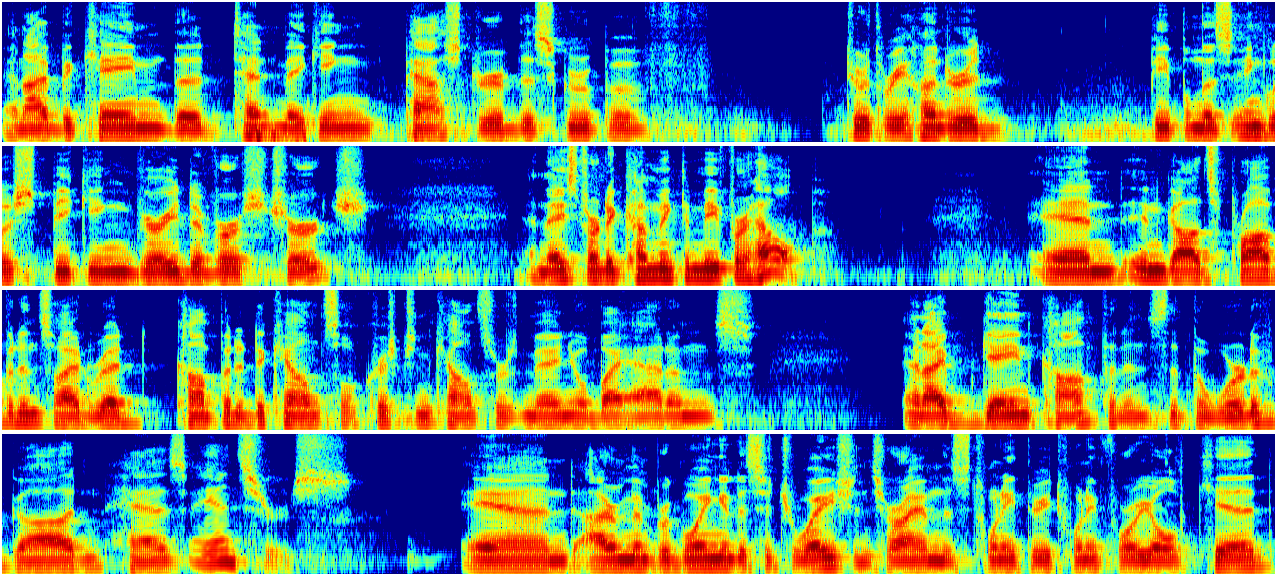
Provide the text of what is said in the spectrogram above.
and I became the tent making pastor of this group of two or three hundred people in this English speaking, very diverse church. And they started coming to me for help. And in God's providence, I had read Competent to Counsel, Christian Counselor's Manual by Adams, and I gained confidence that the Word of God has answers. And I remember going into situations. Here I am, this 23, 24 year old kid,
